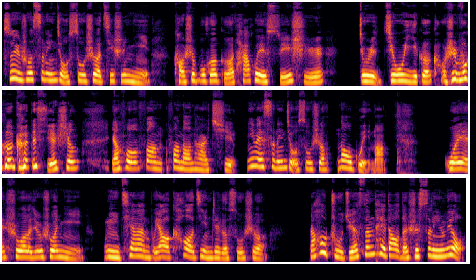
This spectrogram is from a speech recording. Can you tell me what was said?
所以说，四零九宿舍其实你考试不合格，他会随时。就是揪一个考试不合格的学生，然后放放到那儿去，因为四零九宿舍闹鬼嘛。我也说了，就是说你你千万不要靠近这个宿舍。然后主角分配到的是四零六，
